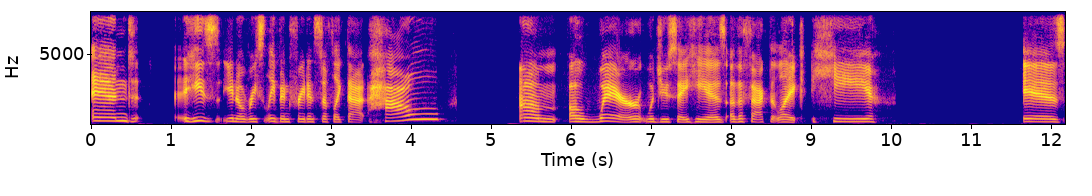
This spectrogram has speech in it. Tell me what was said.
And he's, you know, recently been freed and stuff like that. How um aware would you say he is of the fact that like he is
